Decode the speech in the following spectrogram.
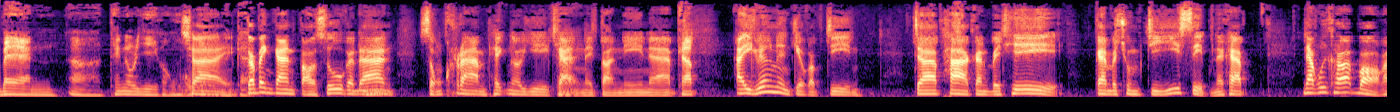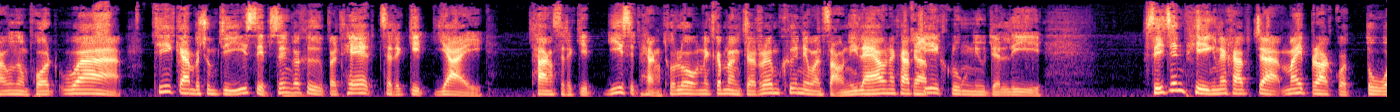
แบนเอ่อเทคโนโลยีของหัวเว่ยใช่เหมือนกันก็เป็นการต่อสู้กันด้านสงครามเทคโนโลยีกันใช่ในตอนนี้นะครับครับอะอีกเรื่องหนึ่งเกี่ยวกับจีน จะพากันไปที่การประชุม G20 นะครับ นักวิเคราะห์บอกครับคุณสมพศว่าที่การประชุม G20 ซึ่งก็คือประเทศเศรษฐกิจใหญ่ ทางเศรษฐกิจ 20 แห่งทั่วโลกในกำลังจะเริ่มขึ้นในวันเสาร์นี้แล้วนะครับครับที่กรุงนิวเดลีสีจิ้นผิงนะครับจะไม่ปรากฏตัว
